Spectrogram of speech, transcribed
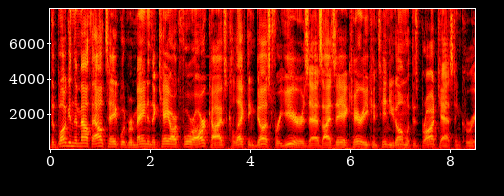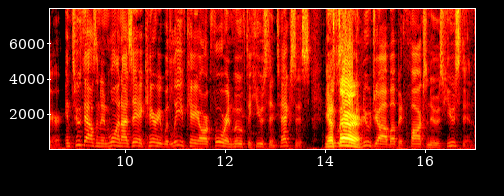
The bug in the mouth outtake would remain in the KARK4 archives collecting dust for years as Isaiah Carey continued on with his broadcasting career. In 2001, Isaiah Carey would leave KARK4 and move to Houston, Texas. yes, sir. a new job up at Fox News Houston.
